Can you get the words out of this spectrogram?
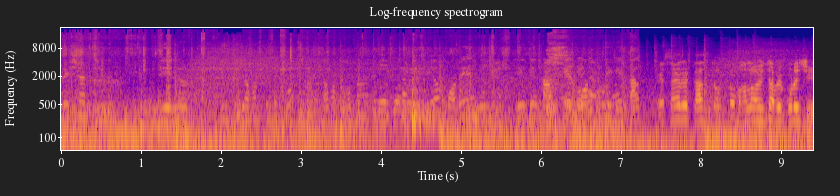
প্রেশার ছিল ডিউটি যখন তখন প্রথমে তো ঠিকঠাকই ছিল পরে এই যে কালকের পর থেকে কাল এসআইয়ের তো ভালো হিসাবে করেছে।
